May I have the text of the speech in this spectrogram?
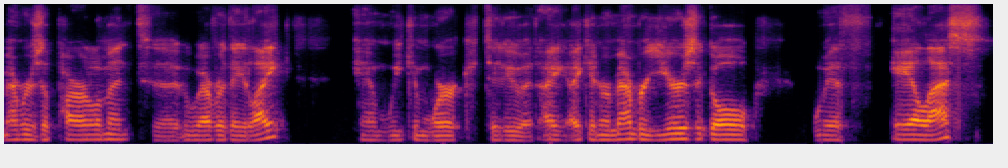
members of parliament, uh, whoever they like, and we can work to do it. I, I, can remember years ago with ALS,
